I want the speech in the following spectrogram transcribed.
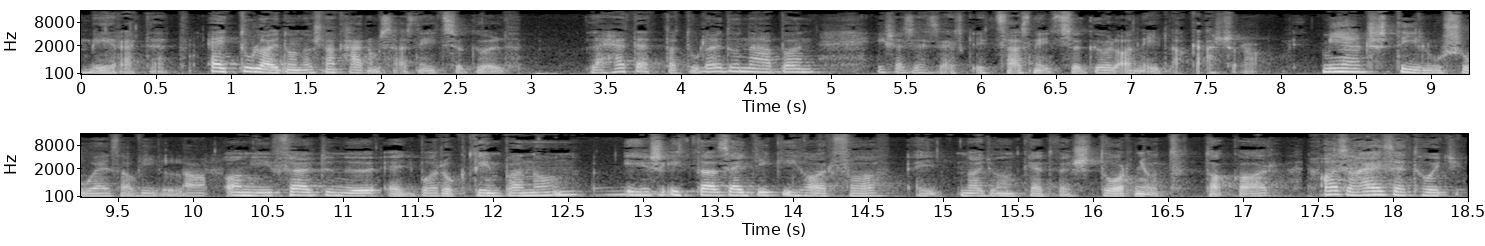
méretet. Egy tulajdonosnak 304 szögöl lehetett a tulajdonában, és ez 1204 szögöl a négy lakásra. Milyen stílusú ez a villa? Ami feltűnő egy barokk timpanon, és itt az egyik iharfa egy nagyon kedves tornyot takar. Az a helyzet, hogy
